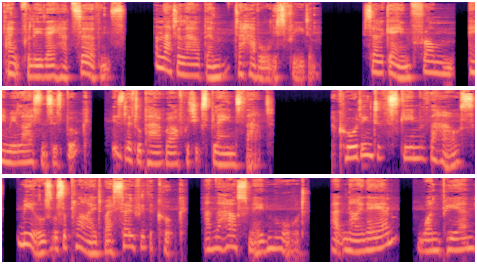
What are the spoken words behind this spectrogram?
Thankfully, they had servants, and that allowed them to have all this freedom. So, again, from Amy Licence's book is a little paragraph which explains that. According to the scheme of the house, meals were supplied by Sophie the cook, and the housemaid Maud at 9am, 1pm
